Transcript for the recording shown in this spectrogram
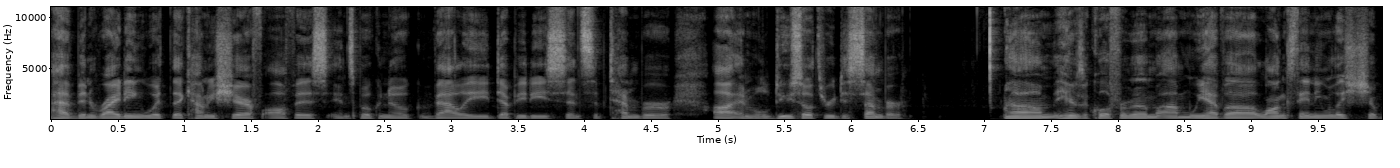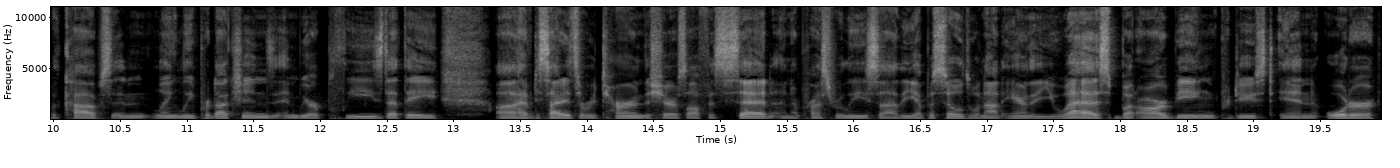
I have been writing with the county sheriff office and Spokane Valley deputies since September uh, and will do so through December. Um, here's a quote from him. Um, we have a long-standing relationship with cops and Langley Productions, and we are pleased that they uh, have decided to return. The sheriff's office said in a press release, uh, the episodes will not air in the U.S., but are being produced in order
